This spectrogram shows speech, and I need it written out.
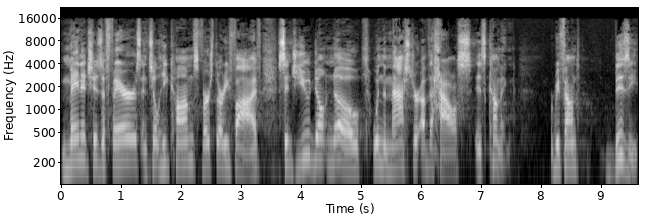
manage his affairs until he comes. Verse 35 Since you don't know when the master of the house is coming. To be found busy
